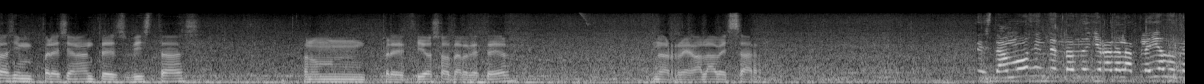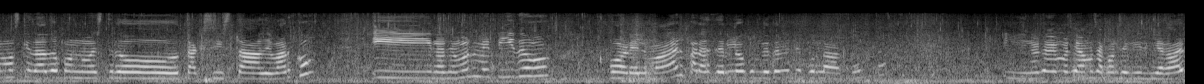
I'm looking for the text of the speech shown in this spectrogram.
Estas impresionantes vistas con un precioso atardecer nos regala besar. Estamos intentando llegar a la playa donde hemos quedado con nuestro taxista de barco y nos hemos metido por el mar para hacerlo completamente por la costa y no sabemos si vamos a conseguir llegar.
